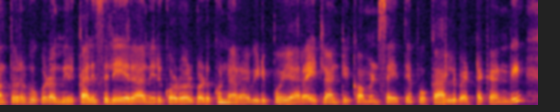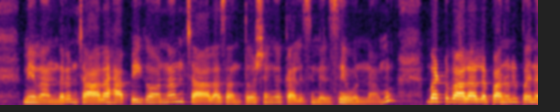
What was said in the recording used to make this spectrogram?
అంతవరకు కూడా మీరు కలిసి లేరా మీరు గొడవలు పడుకున్నారా విడిపోయారా ఇట్లాంటి కామెంట్స్ అయితే పుకార్లు పెట్టకండి. మేమందరం చాలా హ్యాపీగా ఉన్నాం చాలా సంతోషంగా కలిసిమెలిసే ఉన్నాము. బట్ వాళ్ళ పనుల పైన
